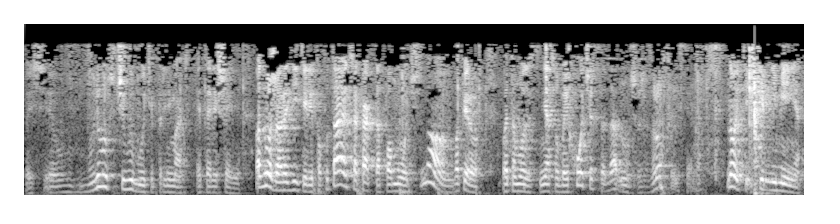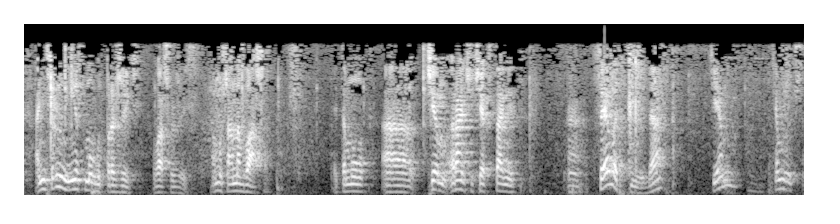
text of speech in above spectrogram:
То есть э, в любом случае вы будете принимать это решение. Возможно, родители попытаются как-то помочь, но, во-первых, в этом возрасте не особо и хочется, да, ну что же взрослые все, да. Но тем не менее, они все равно не смогут прожить вашу жизнь, потому что она ваша. Поэтому а, чем раньше человек станет а, целостнее, да, тем, тем лучше.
